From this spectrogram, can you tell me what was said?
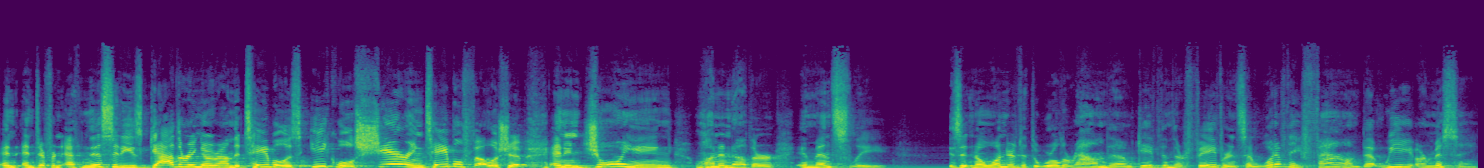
and, and different ethnicities gathering around the table as equals, sharing table fellowship and enjoying one another immensely. Is it no wonder that the world around them gave them their favor and said, What have they found that we are missing?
